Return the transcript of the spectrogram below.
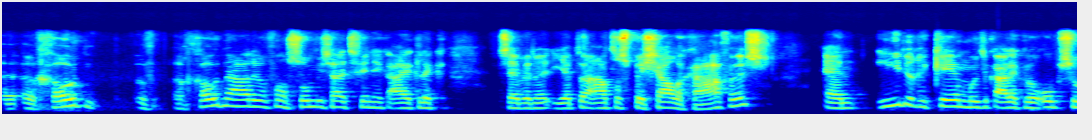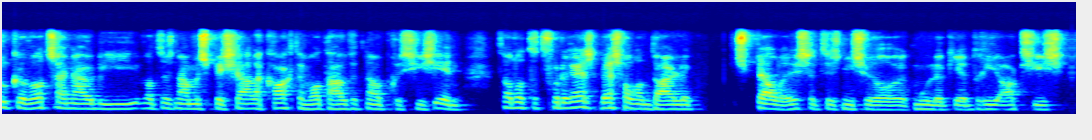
een, groot, een groot nadeel van Zombicide vind ik eigenlijk, ze hebben, je hebt een aantal speciale gaves. En iedere keer moet ik eigenlijk wel opzoeken wat, zijn nou die, wat is nou mijn speciale kracht en wat houdt het nou precies in. Terwijl het voor de rest best wel een duidelijk spel is. Het is niet zo heel moeilijk. Je hebt drie acties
